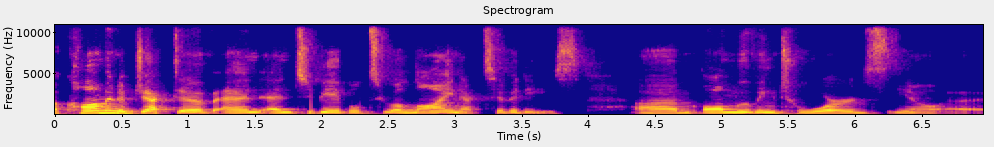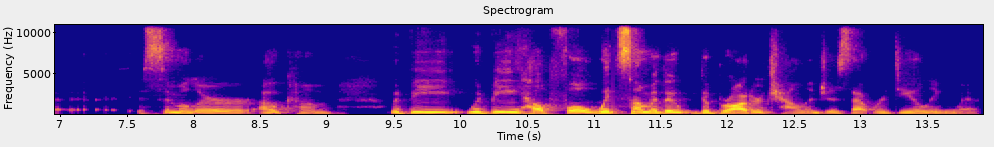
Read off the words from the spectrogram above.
a common objective and, and to be able to align activities, um, all moving towards, you know, a similar outcome would be, would be helpful with some of the, the broader challenges that we're dealing with.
